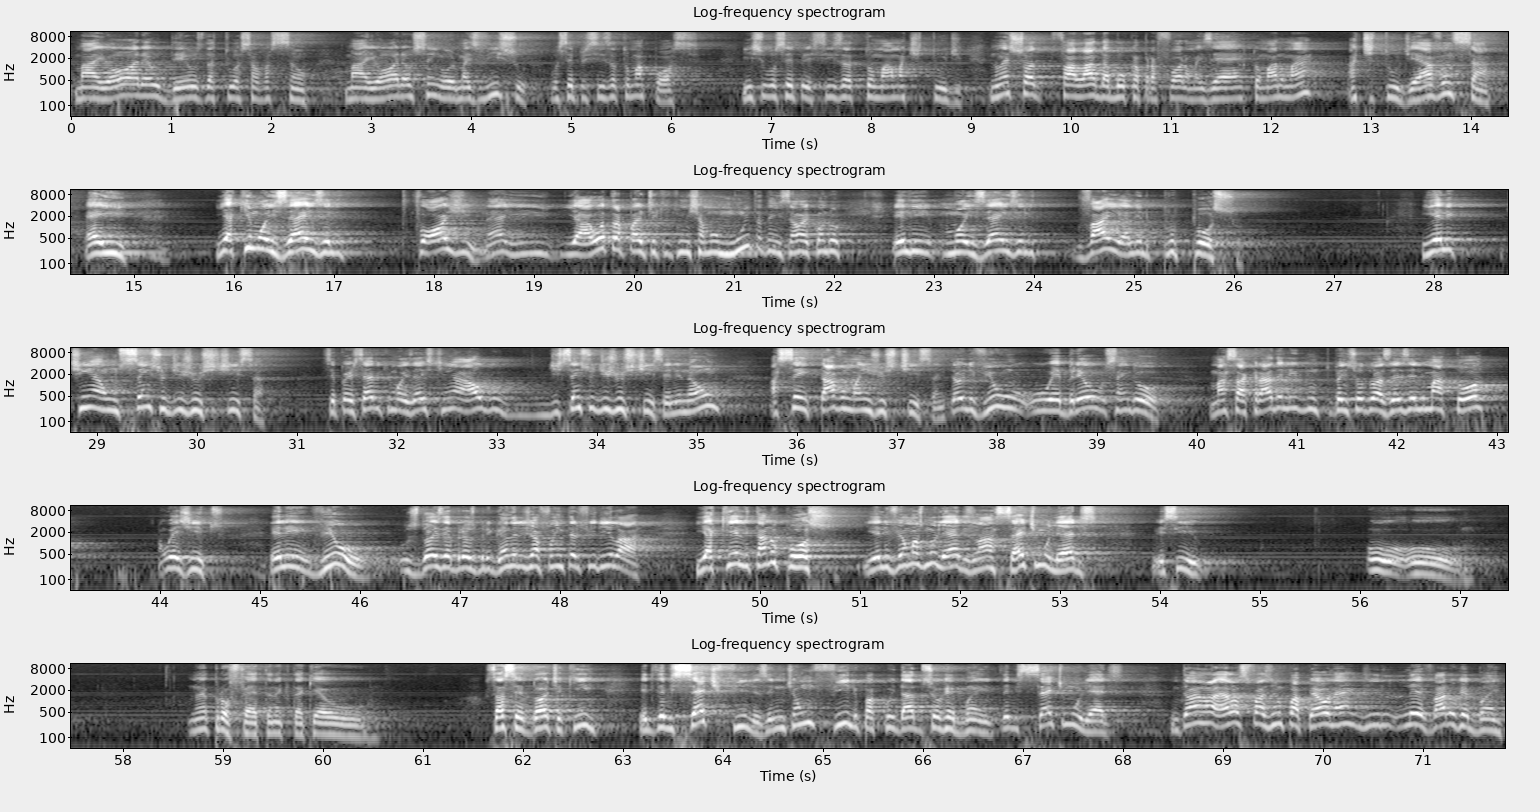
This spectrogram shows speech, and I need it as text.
maior é o Deus da tua salvação, maior é o Senhor. Mas isso você precisa tomar posse. Isso você precisa tomar uma atitude. Não é só falar da boca para fora, mas é tomar uma atitude, é avançar, é ir. E aqui Moisés, ele foge, né? E, e, a outra parte aqui que me chamou muita atenção é quando ele, Moisés, ele vai ali para o poço e ele tinha um senso de justiça. Você percebe que Moisés tinha algo de senso de justiça. Ele não aceitava uma injustiça. Então ele viu o hebreu sendo massacrado, ele pensou duas vezes, ele matou o egípcio. Ele viu os dois hebreus brigando, ele já foi interferir lá. E aqui ele está no poço, e ele vê umas mulheres lá, sete mulheres. Esse. O, o não é profeta, né, que está aqui, é o, o sacerdote aqui, ele teve sete filhas, ele não tinha um filho para cuidar do seu rebanho, ele teve sete mulheres. Então elas faziam o papel né, de levar o rebanho.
